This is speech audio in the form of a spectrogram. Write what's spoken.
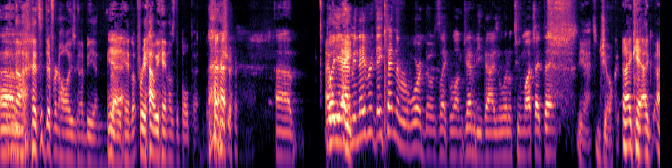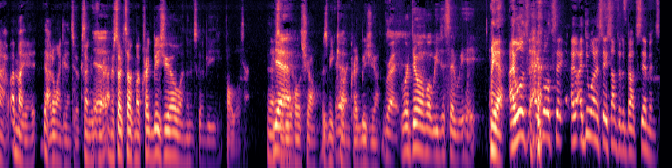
Um, no. It's a different hall he's going to be in. For Yeah. how he, handle, for how he handles the bullpen. for sure. uh, but yeah, I, I- mean, they re- they tend to reward those like longevity guys a little too much. I think. Yeah, it's a joke. And I can't. I, uh, I'm not. Gonna, I don't want to get into it because I'm, Yeah. I'm to start talking about Craig Biggio, and then it's going to be all over. And that's Yeah. to be the whole show is me Yeah. killing Craig Biggio. Right, we're doing what we just said we hate. Yeah, I will. I will say. I, I do want to say something about Simmons,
